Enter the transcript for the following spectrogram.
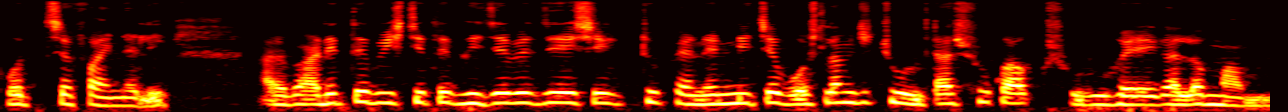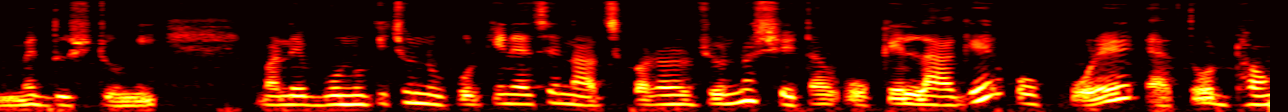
হচ্ছে ফাইনালি আর বাড়িতে বৃষ্টিতে ভিজে ভিজে এসে একটু ফ্যানের নিচে বসলাম যে চুলটা শুকাক, শুরু হয়ে গেল মাম্মামের দুষ্টুমি। মানে বনু কিছু নুপুর কিনেছে নাচ করার জন্য, সেটা ওকে লাগে, ও পরে এত ঢং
